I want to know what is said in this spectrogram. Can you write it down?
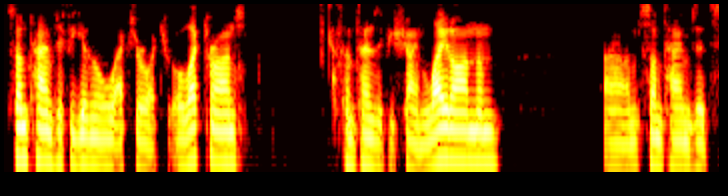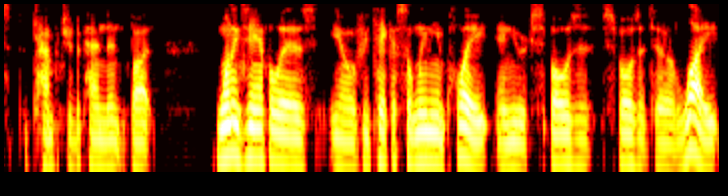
Sometimes, if you give them a little extra electrons, sometimes if you shine light on them, um, sometimes it's temperature dependent. But one example is, you know, if you take a selenium plate and you expose it, expose it to light,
